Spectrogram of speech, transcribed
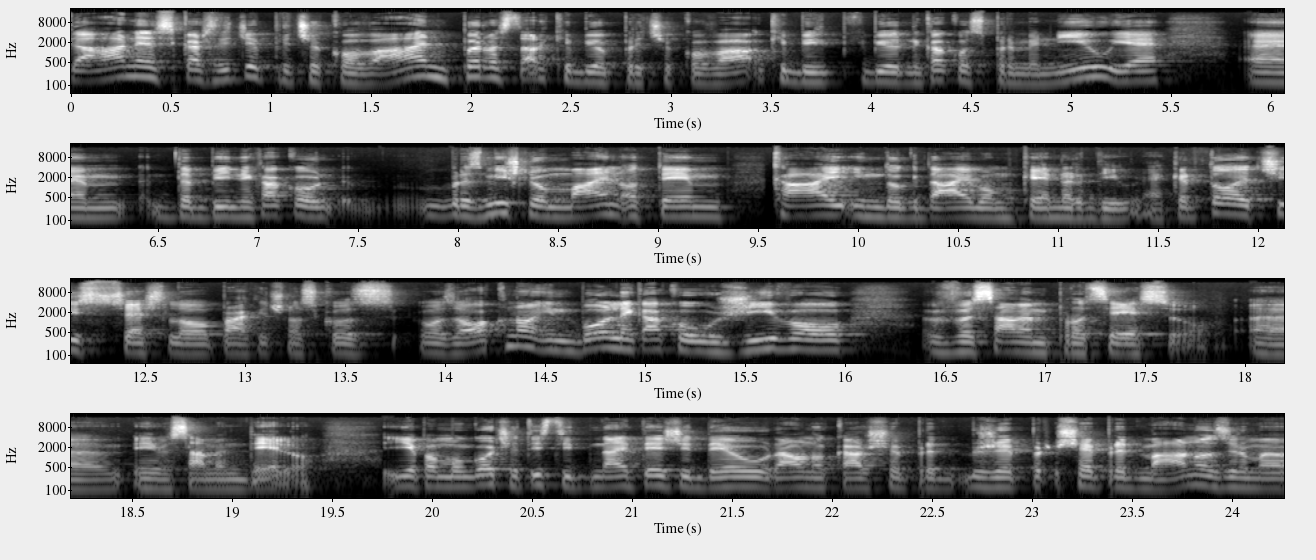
Danes, kar se tiče pričakovanj, prva stvar, ki bi jo pričakoval, ki bi, ki bi jo nekako spremenil, je, um, da bi nekako razmišljal manj o tem, kaj in dokdaj bom kaj naredil. Ne? Ker to je čisto šlo praktično skozi, skozi okno in bolj nekako užival v samem procesu um, in v samem delu. Je pa mogoče tisti najtežji del, ravno kar še pred, že, še pred mano, oziroma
